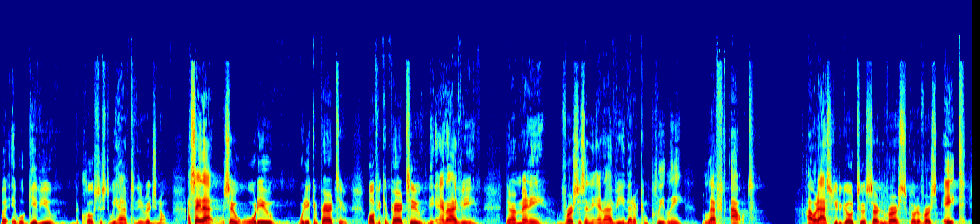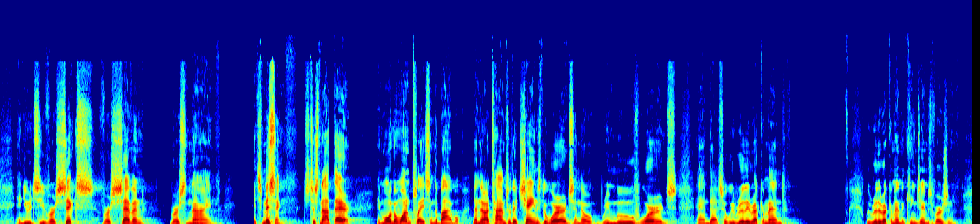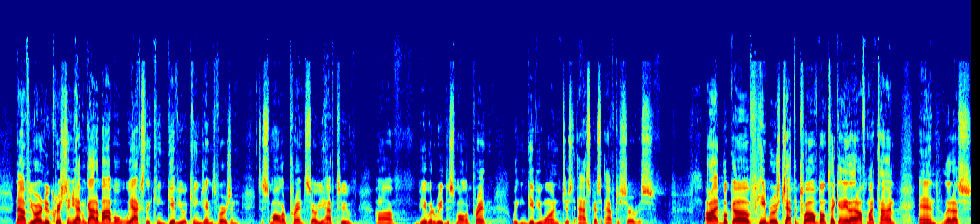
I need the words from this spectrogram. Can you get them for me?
but it will give you the closest we have to the original. I say that. So, what do you, what do you compare it to? Well, if you compare it to the NIV, there are many verses in the NIV that are completely left out. I would ask you to go to a certain verse, go to verse 8, and you would see verse 6, verse 7, verse 9. It's missing, it's just not there in more than one place in the Bible. Then there are times where they change the words and they'll remove words. And uh, so we really recommend, we really recommend the King James Version. Now, if you are a new Christian, you haven't got a Bible, we actually can give you a King James Version. It's a smaller print, so you have to uh, be able to read the smaller print. We can give you one. Just ask us after service. All right, book of Hebrews, chapter 12. Don't take any of that off my time, and let us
